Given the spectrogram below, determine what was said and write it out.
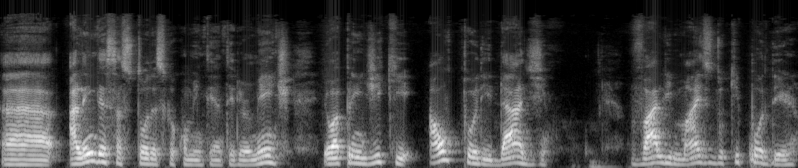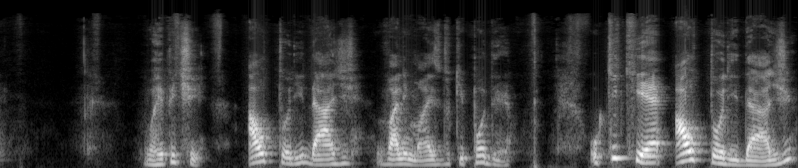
Uh, além dessas todas que eu comentei anteriormente, eu aprendi que autoridade vale mais do que poder. Vou repetir. Autoridade vale mais do que poder. O que, que é autoridade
